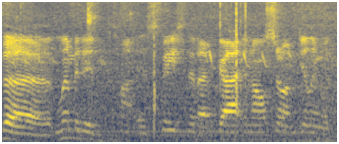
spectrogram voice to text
the limited space that I've got, and also I'm dealing with.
